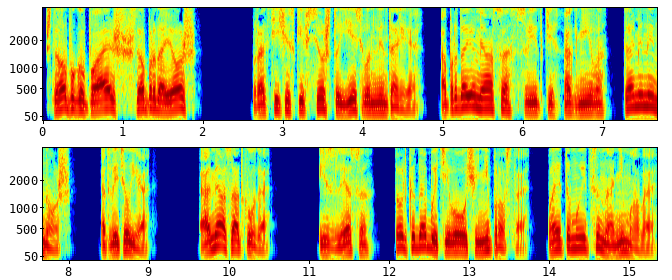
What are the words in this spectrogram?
Что покупаешь, что продаешь? Практически все, что есть в инвентаре. А продаю мясо, свитки, огниво, каменный нож, ответил я. А мясо откуда? Из леса. Только добыть его очень непросто, поэтому и цена немалая,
